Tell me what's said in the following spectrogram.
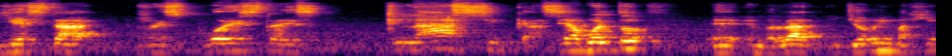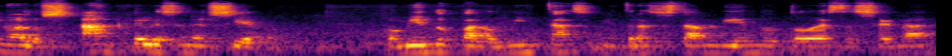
Y esta respuesta es clásica, se ha vuelto, eh, en verdad, yo me imagino a los ángeles en el cielo comiendo palomitas mientras están viendo toda esta escena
